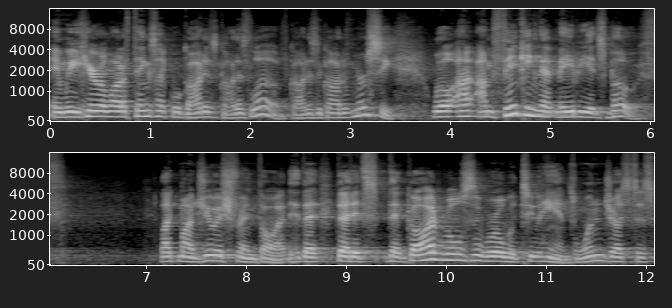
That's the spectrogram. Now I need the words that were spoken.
and we hear a lot of things like, well, God is God is love. God is a God of mercy. Well, I, I'm thinking that maybe it's both like my Jewish friend thought, that, that, it's, that God rules the world with two hands, one justice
